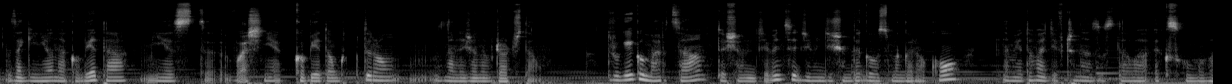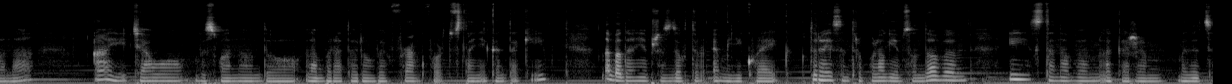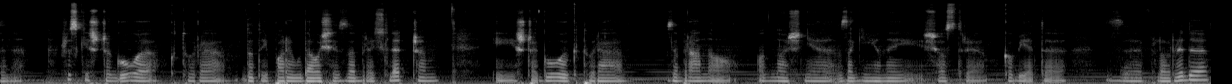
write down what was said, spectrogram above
zaginiona kobieta jest właśnie kobietą, którą znaleziono w Georgetown. 2 marca 1998 roku namiotowa dziewczyna została ekshumowana, a jej ciało wysłano do laboratorium we Frankfurt w stanie Kentucky na badanie przez dr Emily Craig, która jest antropologiem sądowym i stanowym lekarzem medycyny. Wszystkie szczegóły, które do tej pory udało się zebrać śledczym i szczegóły, które zebrano odnośnie zaginionej siostry kobiety z Florydy,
